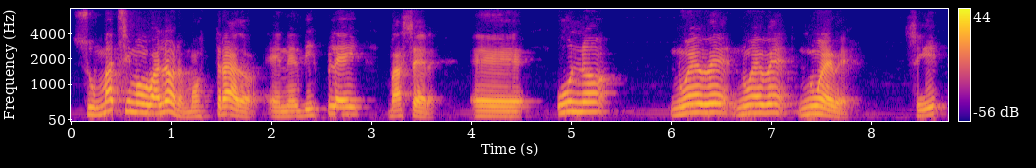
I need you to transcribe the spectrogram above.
su máximo valor mostrado en el display va a ser eh, 1999, ¿sí?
